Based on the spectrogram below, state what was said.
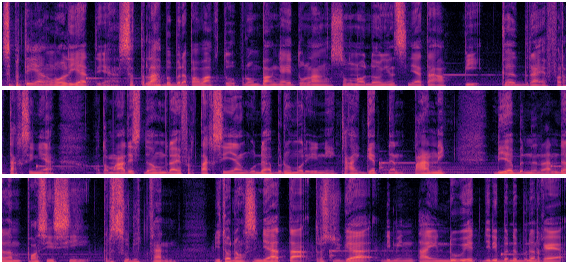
Seperti yang lo lihat ya, setelah beberapa waktu penumpangnya itu langsung nodongin senjata api ke driver taksinya. Otomatis dong driver taksi yang udah berumur ini kaget dan panik. Dia beneran dalam posisi tersudutkan ditodong senjata, terus juga dimintain duit. Jadi bener-bener kayak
